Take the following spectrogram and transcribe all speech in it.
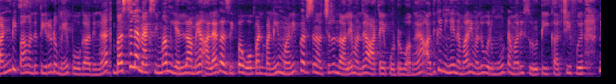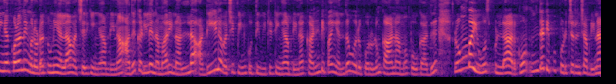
கண்டிப்பாக வந்து திருடுமே போகாதுங்க. பஸ்ஸில் மேக்ஸிமம் எல்லாமே அழகாக ஜிப்பை ஓப்பன் பண்ணி மணி பர்சன் வச்சுருந்தாலே வந்து ஆட்டையை போட்டுருவாங்க. அதுக்கு நீங்கள் இந்த மாதிரி வந்து ஒரு மூட்டை மாதிரி சுருட்டி கர்ச்சீஃபு நீங்கள் குழந்தைங்களோட துணியெல்லாம் வச்சுருக்கீங்க அப்படின்னா அதுக்கடியில் இந்த மாதிரி நல்லா அடியில் வச்சு பின் குத்தி விட்டுட்டீங்க அப்படின்னா கண்டிப்பாக எந்த ஒரு பொருளும் காணாமல் போகாது. ரொம்ப யூஸ்ஃபுல்லாக இருக்கும். இந்த டிப்பு பிடிச்சிருந்துச்சு அப்படின்னா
